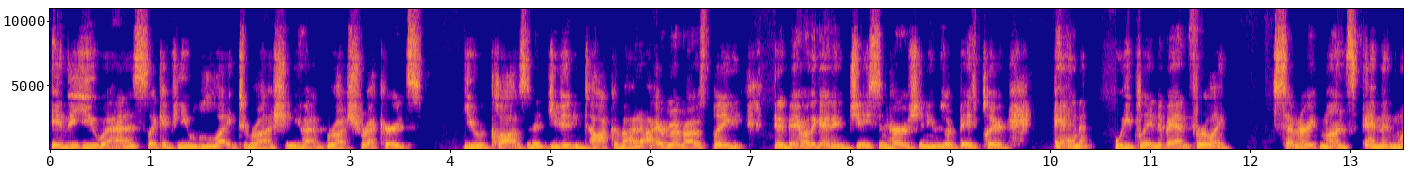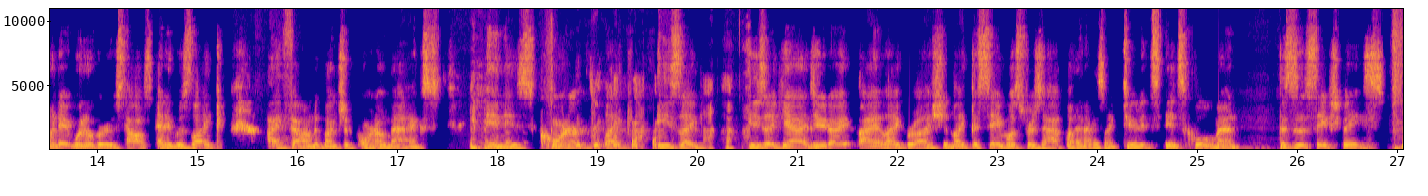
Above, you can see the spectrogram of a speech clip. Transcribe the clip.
in the U.S., like if you liked Rush and you had Rush records, you were closeted. You didn't talk about it. I remember I was playing in a band with a guy named Jason Hirsch, and he was our bass player. And we played in a band for like seven or eight months. And then one day I went over to his house, and it was like I found a bunch of porno mags in his corner. Like he's like he's like, yeah, dude, I I like Rush, and like the same was for Zappa. And I was like, dude, it's it's cool, man. This is a safe space.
